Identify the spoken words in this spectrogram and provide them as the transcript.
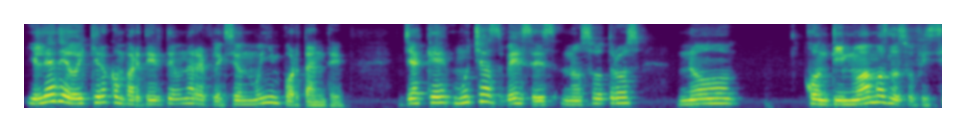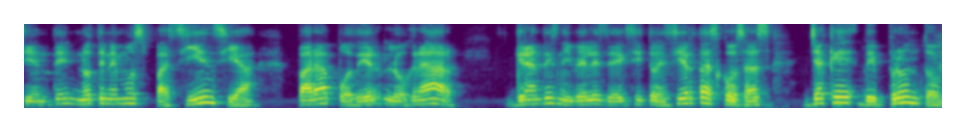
Y el día de hoy quiero compartirte una reflexión muy importante, ya que muchas veces nosotros no continuamos lo suficiente, no tenemos paciencia para poder lograr grandes niveles de éxito en ciertas cosas, ya que de pronto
